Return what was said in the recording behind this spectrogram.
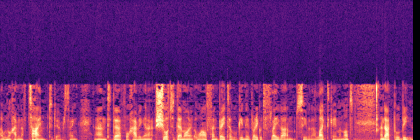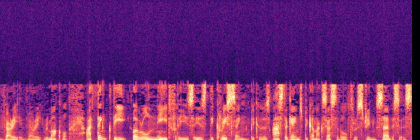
I will not have enough time to do everything. And therefore, having a shorter demo or alpha and beta will give me a very good flavor and see whether I like the game or not. And that will be very, very remarkable. I think the overall need for these is decreasing because as the games become accessible through streaming services,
